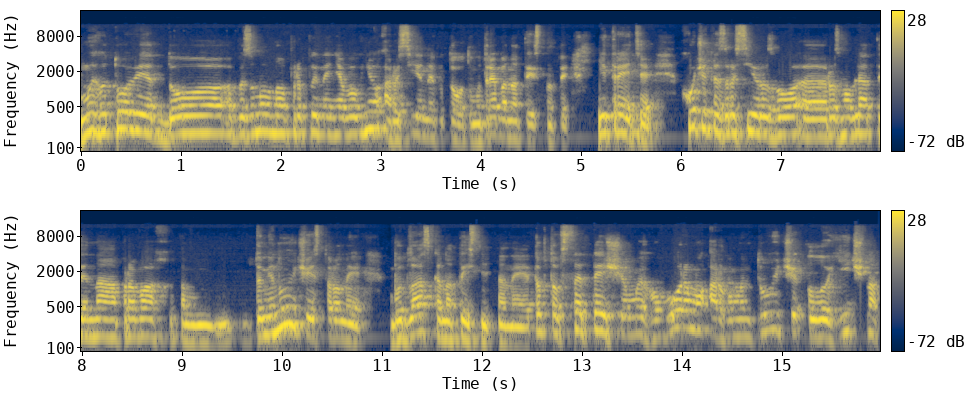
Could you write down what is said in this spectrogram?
ми готові до безумовного припинення вогню, а Росія не готова, тому треба натиснути. І третє, хочете з Росією е, розмовляти на правах там домінуючої сторони, будь ласка, натисніть на неї. Тобто, все те, що ми говоримо, аргументуючи логічно,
